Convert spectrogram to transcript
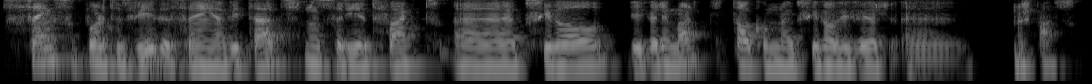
sem suporte de vida, sem habitats, não seria de facto uh, possível viver em Marte, tal como não é possível viver uh, no espaço.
